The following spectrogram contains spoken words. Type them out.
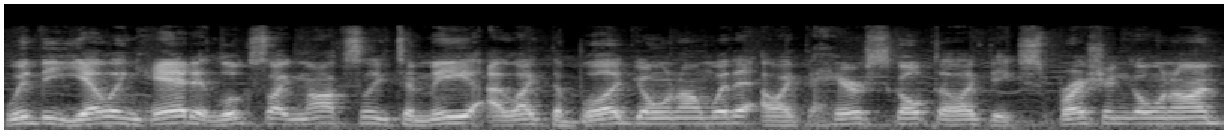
with the yelling head. It looks like Moxley to me. I like the blood going on with it. I like the hair sculpt. I like the expression going on.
